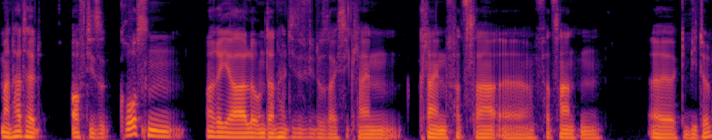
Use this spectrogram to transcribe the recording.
man hat halt oft diese großen Areale und dann halt diese, wie du sagst, die kleinen, kleinen verzah äh, verzahnten äh, Gebiete.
